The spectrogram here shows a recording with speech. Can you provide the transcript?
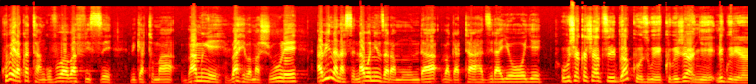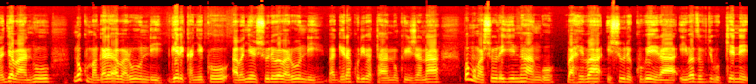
kubera ko atanga uvuba bafise bigatuma bamwe baheba amashure abinanase nabo n'inzara munda nda bagataha zirayoye ubushakashatsi bwakozwe ku bijyanye n'igurirana ry'abantu no ku magara y'abarundi bwerekanye ko abanyeshuri b'abarundi bagera kuri batanu ku ijana bo mu mashuri y'intango baheba ishuri kubera ibibazo by'ubukene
